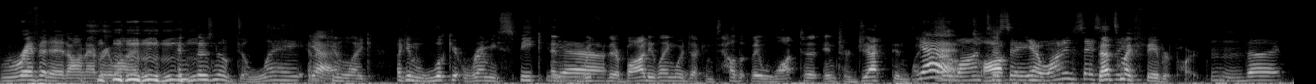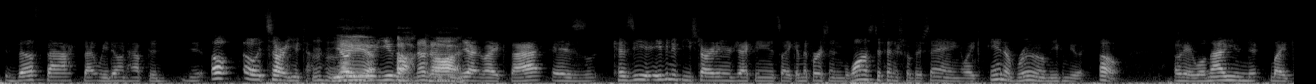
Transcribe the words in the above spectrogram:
riveted on everyone. and there's no delay, and I can like I can look at Remy speak, and Yeah. with their body language, I can tell that they want to interject and like Yeah. start Wanted to say yeah, wanted to say something. That's my favorite part. Mm-hmm. the the fact that we don't have to do. Oh oh, sorry, Utah. Mm-hmm. Yeah, no, yeah, you, yeah. you go. Oh, no, no, God. yeah, like that is because even if you start interjecting, it's like, and the person wants to finish what they're saying. Like in a room, you can be like, oh, okay, well now you kn- like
